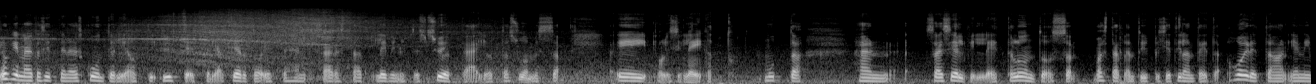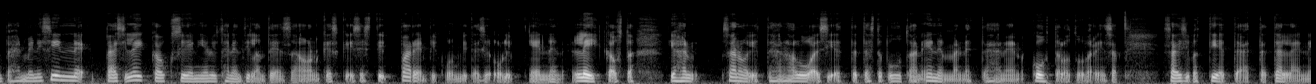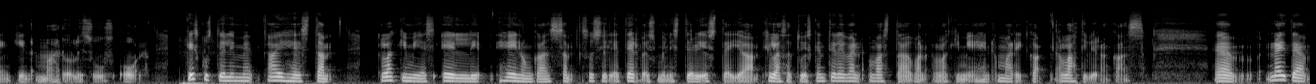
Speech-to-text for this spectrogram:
Jokin aika sitten edes kuuntelija otti yhteyttä ja kertoi, että hän sairastaa levinnyttä syöpää, jota Suomessa ei olisi leikattu. Mutta hän sai selville, että Lontoossa vastaavan tyyppisiä tilanteita hoidetaan ja niinpä hän meni sinne, pääsi leikkaukseen ja nyt hänen tilanteensa on keskeisesti parempi kuin mitä se oli ennen leikkausta. Ja hän sanoi, että hän haluaisi, että tästä puhutaan enemmän, että hänen kohtalotoverinsa saisivat tietää, että tällainenkin mahdollisuus on. Keskustelimme aiheesta lakimies Elli Heinon kanssa sosiaali- ja terveysministeriöstä ja Kelassa työskentelevän vastaavan lakimiehen Marika Lahtiviran kanssa. Näitä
